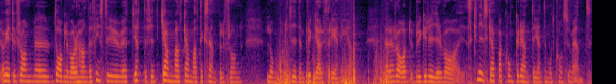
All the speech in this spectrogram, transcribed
jag vet ju från eh, dagligvaruhandel finns det ju ett jättefint gammalt, gammalt exempel från långt bort i tiden, Bryggarföreningen där en rad bryggerier var knivskarpa konkurrenter gentemot konsument.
